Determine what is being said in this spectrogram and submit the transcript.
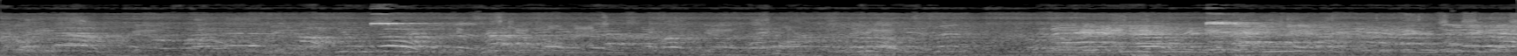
the race. Gets these kids all matches. Yeah. Smart. Yeah. Well, I think we're in the other pool. See us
